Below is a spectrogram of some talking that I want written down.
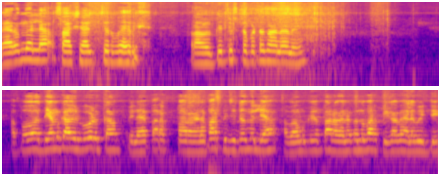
വേറെ ഒന്നുമല്ല സാക്ഷാൽ ചെറുപയർ. പ്രാവൾക്ക് ഏറ്റവും ഇഷ്ടപ്പെട്ട സാധനമാണ്. അപ്പൊ അത് നമുക്ക് അവർക്ക് കൊടുക്കാം. പിന്നെ പറ പറവനെ പറപ്പിച്ചിട്ടൊന്നുമില്ല. അപ്പൊ നമുക്ക് പറവനൊക്കെ ഒന്ന് പറപ്പിക്കാം മേലെ പോയിട്ട്.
